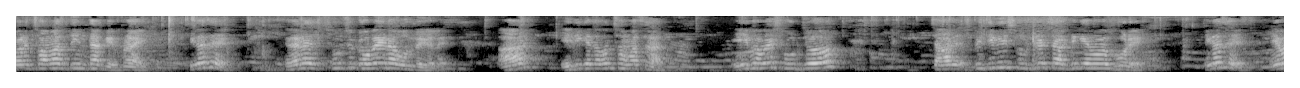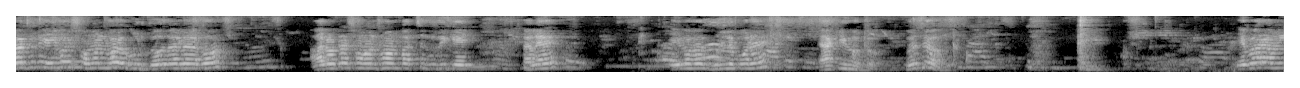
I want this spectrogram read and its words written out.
মানে ছ মাস দিন থাকে প্রায়, ঠিক আছে? এখানে সূর্য ডোবেই না বলতে গেলে। আর এদিকে তখন ছ মাস রাত। এইভাবে সূর্য চার পৃথিবী সূর্যের চারদিকে এভাবে ঘোরে, ঠিক আছে? এবার যদি এইভাবে সমানভাবে ঘুরতো, তাহলে দেখো, আলোটা সমান সমান পাচ্ছে দুদিকে। তাহলে এইভাবে ঘুরলে পরে একই হতো, বুঝছ? এবার আমি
